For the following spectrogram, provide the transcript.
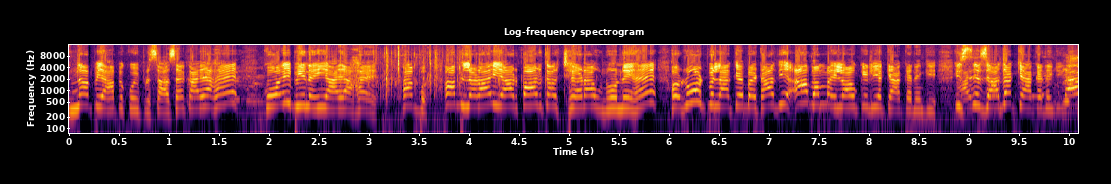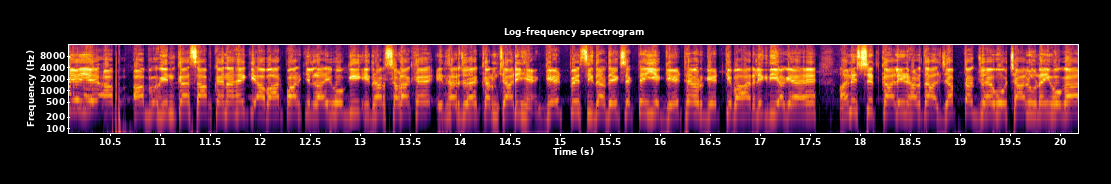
न पे यहाँ पे कोई प्रशासक आया है कोई भी नहीं आया है। अब अब लड़ाई आर पार का छेड़ा उन्होंने है और रोड पे लाके बैठा दिया। अब हम महिलाओं के लिए क्या करेंगी? इससे ज़्यादा क्या करेंगी? देखिए ये अब अब इनका साफ़ कहना है कि अब आर पार की लड़ाई होगी। इधर सड़क है इधर जो है कर्मचारी हैं। गेट पे सीधा देख सकते हैं ये गेट है और गेट के बाहर लिख दिया गया है। अनिश्चितकालीन हड़ताल। जब तक जो है वो चालू नहीं होगा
